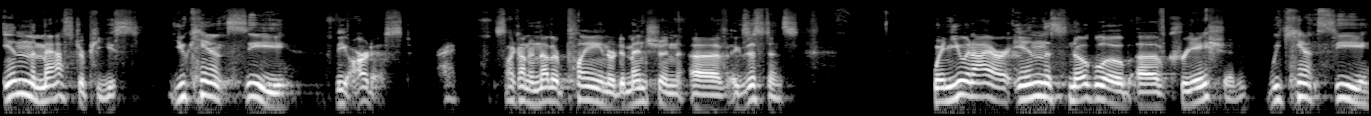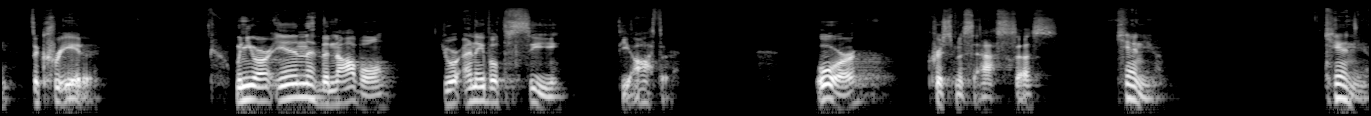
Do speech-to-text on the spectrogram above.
in the masterpiece, you can't see the artist, right? It's like on another plane or dimension of existence. When you and I are in the snow globe of creation, we can't see the creator. When you are in the novel, you are unable to see the author. Or, Christmas asks us, can you? Can you?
